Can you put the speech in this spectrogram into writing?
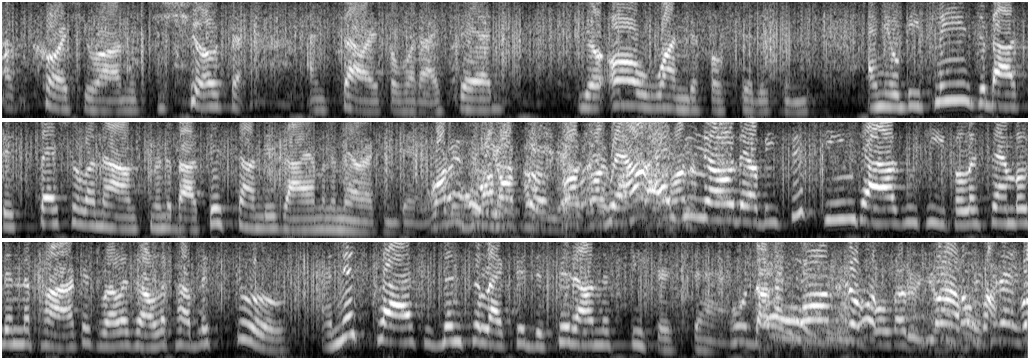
Of course you are, Mr. Schultz. I'm sorry for what I said. You're all wonderful citizens. And you'll be pleased about this special announcement about this Sunday's I Am an American Day. What is it? Well, as you know, there'll be 15,000 people assembled in the park as well as all the public schools. And this class has been selected to sit on the speaker's stand. Oh, that's oh, wonderful. That's marvelous.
